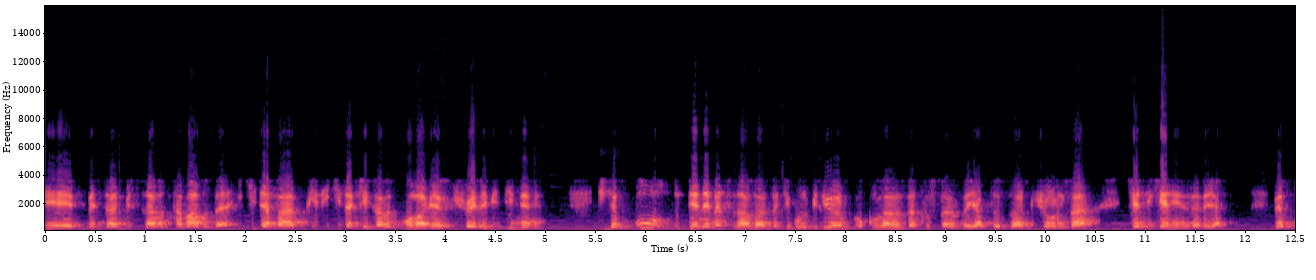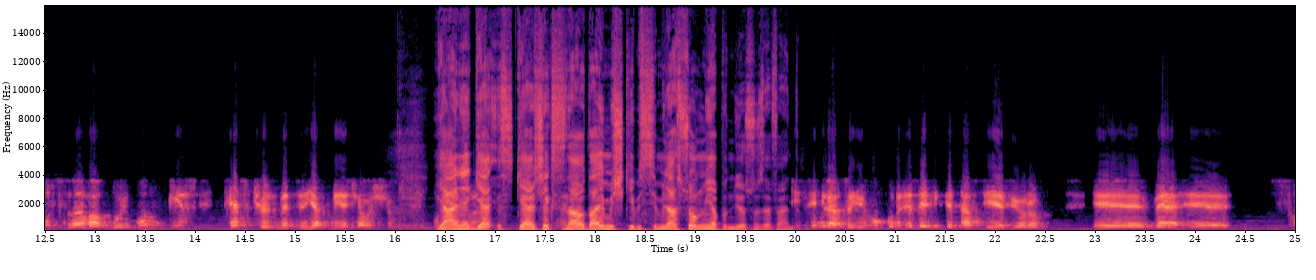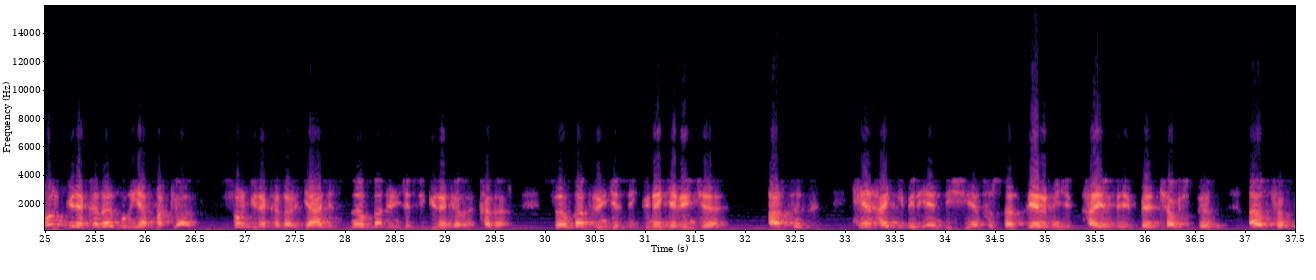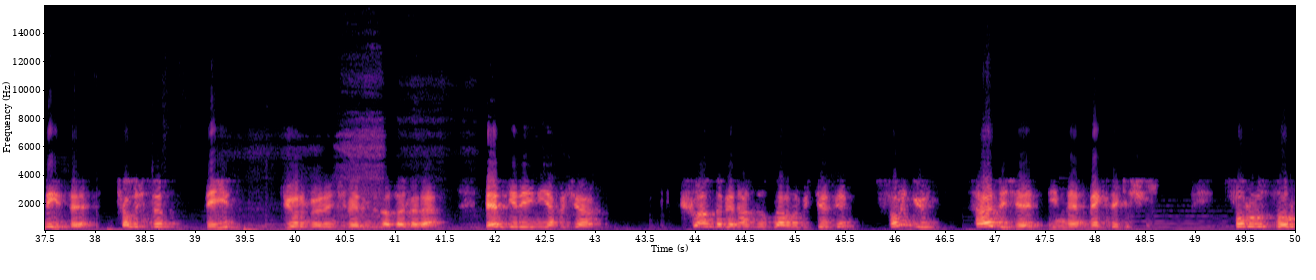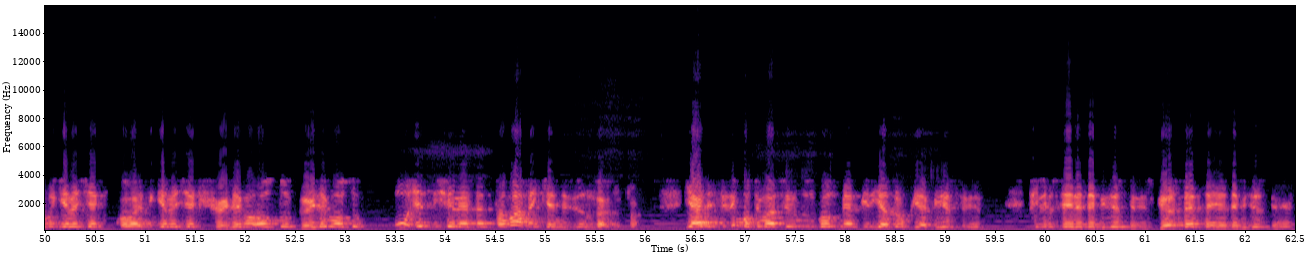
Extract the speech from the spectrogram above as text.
E, mesela bir sınavın tamamında iki defa bir iki dakikalık mola verin. Şöyle bir dinlenin. İşte bu deneme sınavlarındaki, bunu biliyorum okullarınızda, kurslarınızda yaptığınızda birçoğunuza, kendi kendinize de yapın. Ve bu sınava uygun bir test çözmesini yapmaya çalışın. Bunu yani yapın. ger- gerçek sınavdaymış gibi simülasyon mu yapın diyorsunuz efendim? Simülasyon yapın. Bunu özellikle tavsiye ediyorum. Ee, ve e, son güne kadar bunu yapmak lazım. Son güne kadar. Yani sınavdan öncesi güne kadar. Sınavdan öncesi güne gelince artık herhangi bir endişeye fırsat vermeyin. Hayır değil. Ben çalıştım. Az çok neyse çalıştım deyin diyorum öğrencilerimiz adaylara. Ben gereğini yapacağım. Şu anda ben hazırlıklarımı bitirdim. Son gün sadece dinlenmekle geçir. Sorunuz zor mu gelecek, kolay mı gelecek, şöyle mi oldu, böyle mi oldu? Bu endişelerden tamamen kendinizi uzak tutun. Yani sizin motivasyonunuzu bozmayan bir yazı okuyabilirsiniz. Film seyredebilirsiniz, görsel seyredebilirsiniz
